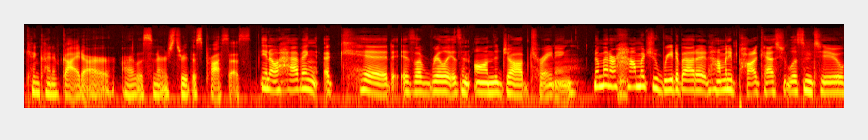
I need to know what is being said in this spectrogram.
can kind of guide our, our listeners through this process. You know, having a kid is a really is an on the job training. No matter how much you read about it, how many podcasts you listen to,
